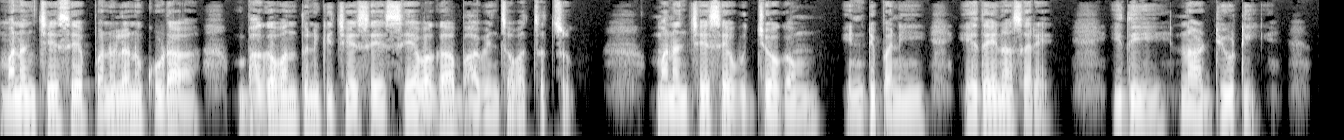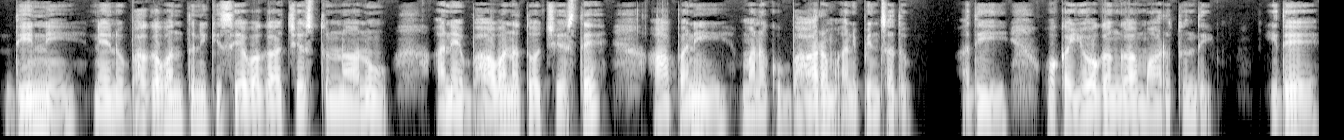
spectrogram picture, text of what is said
మనం చేసే పనులను కూడా భగవంతునికి చేసే సేవగా భావించవచ్చచ్చు. మనం చేసే ఉద్యోగం ఇంటి పని ఏదైనా సరే ఇది నా డ్యూటీ. దీన్ని నేను భగవంతునికి సేవగా చేస్తున్నాను అనే భావనతో చేస్తే ఆ పని మనకు భారం అనిపించదు. అది ఒక యోగంగా మారుతుంది. ఇదే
